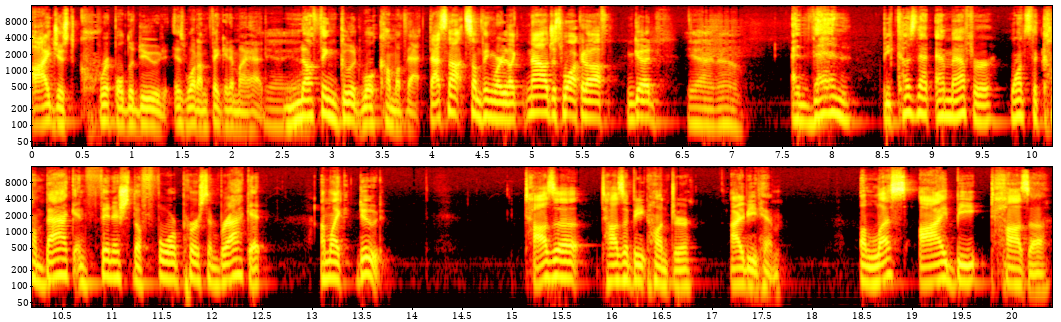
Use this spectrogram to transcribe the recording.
I just crippled a dude. Is what I'm thinking in my head. Yeah, yeah. Nothing good will come of that. That's not something where you're like, "No, just walk it off. I'm good." yeah, I know. And then because that MFer wants to come back and finish the four person bracket, I'm like, dude, Taza Taza beat Hunter, I beat him. Unless I beat Taza,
